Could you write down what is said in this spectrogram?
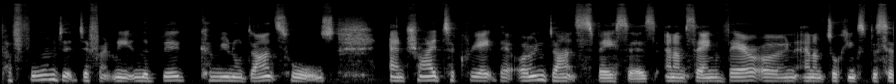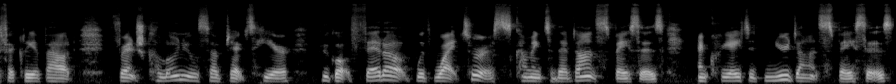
performed it differently in the big communal dance halls and tried to create their own dance spaces. And I'm saying their own, and I'm talking specifically about French colonial subjects here who got fed up with white tourists coming to their dance spaces and created new dance spaces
